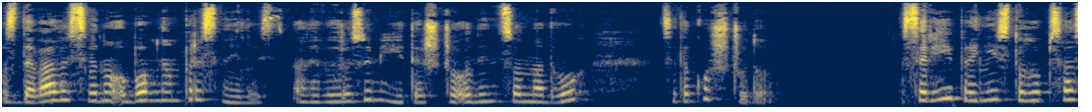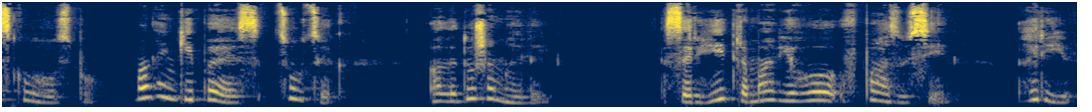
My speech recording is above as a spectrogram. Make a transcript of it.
Здавалось, воно обом нам приснилось, але ви розумієте, що один сон на двох це також чудо. Сергій приніс того пса з колгоспу. Маленький пес, цуцик, але дуже милий. Сергій тримав його в пазусі, грів,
